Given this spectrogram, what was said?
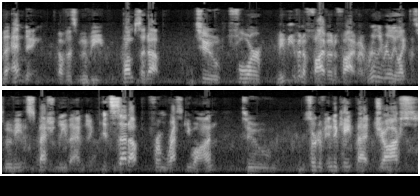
The ending of this movie bumps it up to four, maybe even a five out of five. I really, really like this movie, especially the ending. It's set up from Rescue On to sort of indicate that Josh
